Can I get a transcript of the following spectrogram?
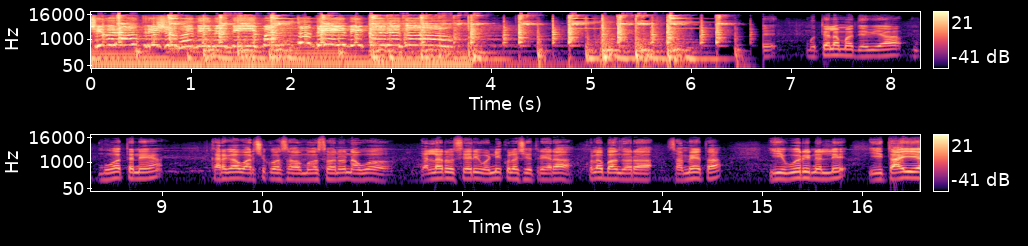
ಶಿವರಾತ್ರಿ ಶುಭ ದಿನದಿ ಬಂತು ದೇವಿ ಕರಗ. ಮುತ್ತಲಮ್ಮ ದೇವಿಯ ಮೂವತ್ತನೆಯ ಕರಗ ವಾರ್ಷಿಕೋತ್ಸವ ಮಹೋತ್ಸವವನ್ನು ನಾವು ಎಲ್ಲರೂ ಸೇರಿ ಹೊನ್ನಿ ಕುಲಕ್ಷೇತ್ರೀಯರ ಕುಲಬಾಂಧವರ ಸಮೇತ ಈ ಊರಿನಲ್ಲಿ ಈ ತಾಯಿಯ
